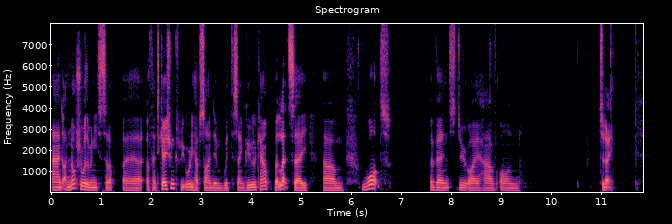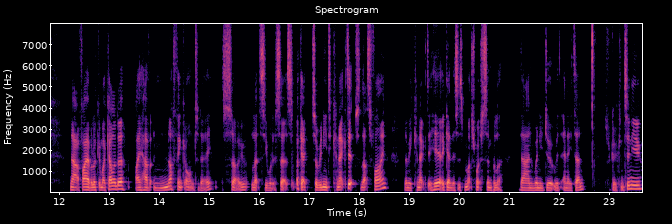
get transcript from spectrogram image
And I'm not sure whether we need to set up uh, authentication because we already have signed in with the same Google account. But let's say, um, what events do I have on today? Now, if I have a look at my calendar, I have nothing on today. So let's see what it says. Okay, so we need to connect it. So that's fine. Let me connect it here. Again, this is much, much simpler than when you do it with N8N. So go continue.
